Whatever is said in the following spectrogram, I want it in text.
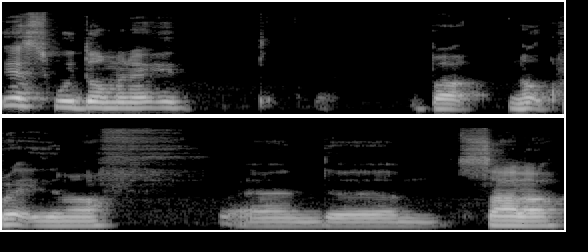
yes, we dominated, but not created enough. And um, Salah,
